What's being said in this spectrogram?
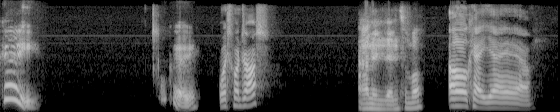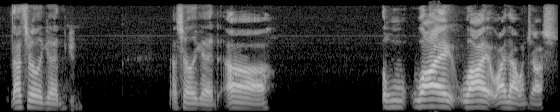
Okay. Okay. Which one, Josh? I'm invincible. Oh, okay. Yeah, yeah, yeah. That's really good. That's really good. Uh, why, why, why that one, Josh?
